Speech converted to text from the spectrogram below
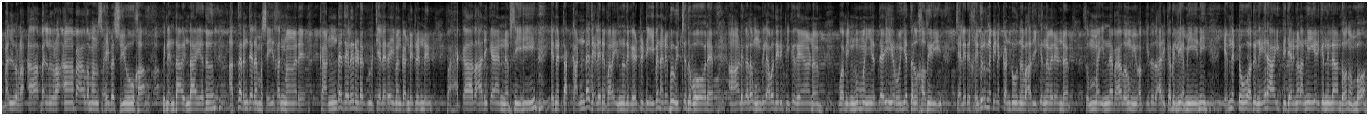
ബൽ റആ ബൽ റആ മൻ സഹിബ ശയൂഖ. പിന്നെ എന്താ ഉണ്ടായത്? അത്തരം ചില ശൈഖന്മാരെ കണ്ട ചിലരുടെ ചിലരെ ഇവൻ കണ്ടിട്ടുണ്ട്. എന്നിട്ട് ആ കണ്ട ചിലർ പറയുന്നത് കേട്ടിട്ട് ഇവൻ അനുഭവിച്ചതുപോലെ ആളുകളെ മുമ്പിൽ അവതരിപ്പിക്കുകയാണ്. ചിലർ ഹിദുർ നബിനെ കണ്ടു എന്ന് വാദിക്കുന്നവരുണ്ട്. സുമ്മ ഇന്ന ബാലവും യമീനി എന്നിട്ടോ അത് നേരായിട്ട് ജനങ്ങൾ അംഗീകരിക്കുന്നില്ല എന്ന് തോന്നുമ്പോൾ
